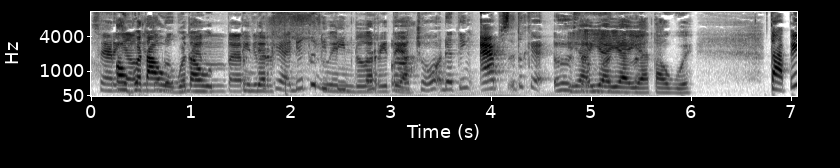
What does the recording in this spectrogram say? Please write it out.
serial Oh, gua gitu tahu, gua tahu. gitu. Tinder kayak dia tuh ditipu itu ya? cowok dating apps itu kayak eh, Iya iya iya iya tahu gue. Tapi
